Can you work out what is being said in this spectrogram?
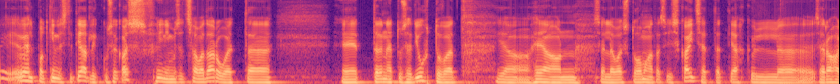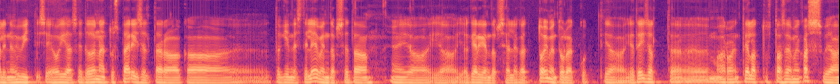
ühelt poolt kindlasti teadlikkuse kasv, inimesed saavad aru, et et õnnetused juhtuvad ja hea on selle vastu omada siis kaitset, et jah, küll äh, see rahaline hüvitis ei hoia seda õnnetust päriselt ära, aga ta kindlasti leevendab seda ja, ja, ja kergendab sellega toimetulekut ja, ja teisalt äh, ma arvan, et elatustaseme kasv ja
